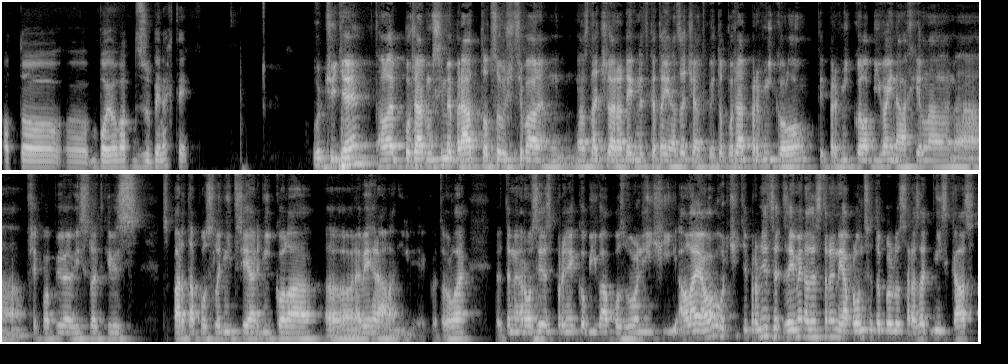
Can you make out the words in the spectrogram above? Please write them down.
o to eh, bojovat zuby nechty. Určitě, ale pořád musíme brát to, co už třeba naznačil Radek hnedka tady na začátku. Je to pořád první kolo, ty první kola bývají náchylná na překvapivé výsledky. Sparta poslední tři jarní kola uh, nevyhrála nikdy. Jako tohle, ten rozjezd pro někoho bývá pozvolnější, ale jo, určitě pro mě, zejména ze strany Jablonce, to byl dost razadní zkaz.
